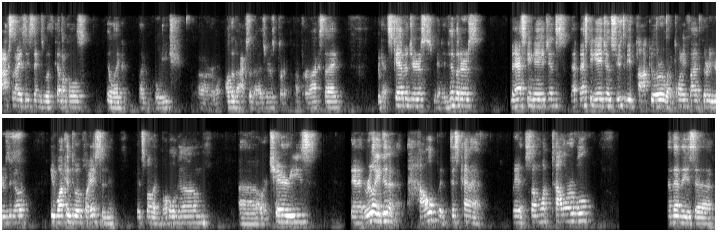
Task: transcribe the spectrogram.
oxidize these things with chemicals, you know, like, like bleach or other oxidizers, per- peroxide. We got scavengers, we got inhibitors, masking agents. That masking agents used to be popular like 25, 30 years ago. You'd walk into a place and it smelled like bubble gum uh, or cherries. And it really didn't help. It just kind of made it somewhat tolerable. And then these, uh,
